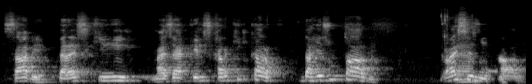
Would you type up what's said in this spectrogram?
Sabe? Parece que. Mas é aqueles caras que, cara, dá resultado. Traz é. resultado.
